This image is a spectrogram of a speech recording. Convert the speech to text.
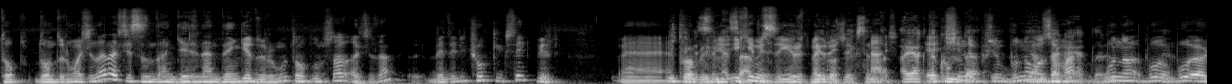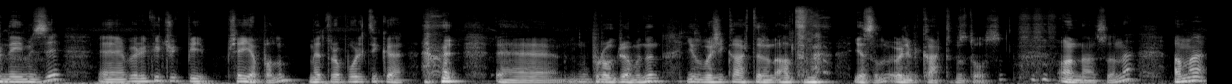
top, dondurmacılar açısından gelinen denge durumu toplumsal açıdan bedeli çok yüksek bir e, İki problem. misli mesafe İki misli yürütmek. o. yürüyeceksin. Ayakta kumda Şimdi, şimdi bunu o zaman ayakların. bunu bu Evet. bu örneğimizi e, böyle küçük bir şey yapalım. Metropolitika e, programının yılbaşı kartının altına yazalım. Öyle bir kartımız da olsun. Ondan sonra ama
